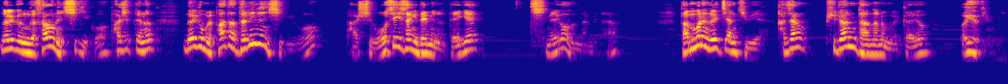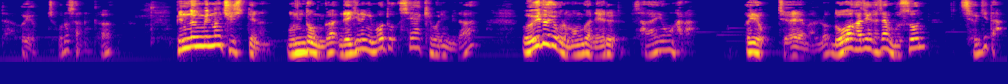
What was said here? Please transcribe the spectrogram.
늙은과 싸우는 시기고 80대는 늙음을 받아들이는 시기고 85세 이상이 되면 대개 치매가 온답니다. 단번에 늙지 않기 위해 가장 필요한 단어는 뭘까요? 의욕입니다. 의욕적으로 사는 것. 빈둥빈둥 70대는 운동과 내 기능이 모두 쇠약해버립니다. 의도적으로 몸과 뇌를 사용하라. 의욕, 저야말로 노화 과정의 가장 무서운 적이다.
